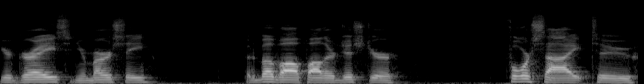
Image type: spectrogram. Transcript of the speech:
your grace and your mercy, but above all, Father, just your foresight to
